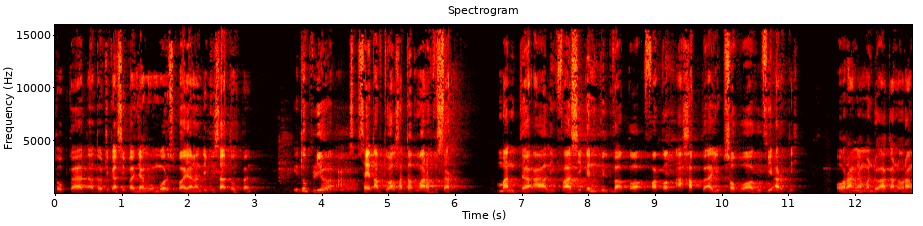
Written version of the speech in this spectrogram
tobat atau dikasih panjang umur supaya nanti bisa tobat. Itu beliau Said Abdul Al-Haddad marah besar. Man da'a li fasikin bil baqa faqad ahabba ayyub sawahu fi ardi. Orang yang mendoakan orang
